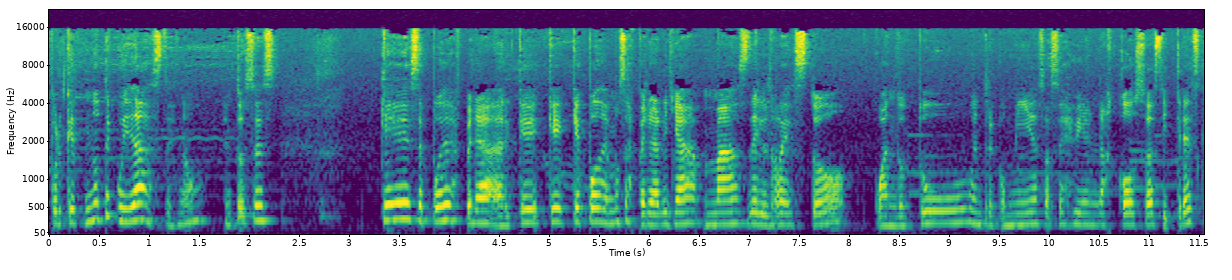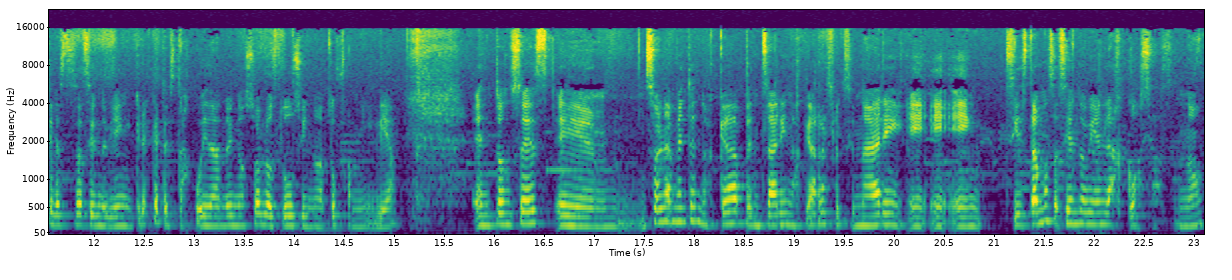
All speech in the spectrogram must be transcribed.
porque no te cuidaste, ¿no? Entonces, ¿qué se puede esperar? ¿Qué, qué, qué podemos esperar ya más del resto cuando tú, entre comillas, haces bien las cosas y crees que le estás haciendo bien y crees que te estás cuidando y no solo tú, sino a tu familia? Entonces, eh, solamente nos queda pensar y nos queda reflexionar en, en, en si estamos haciendo bien las cosas, ¿no?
